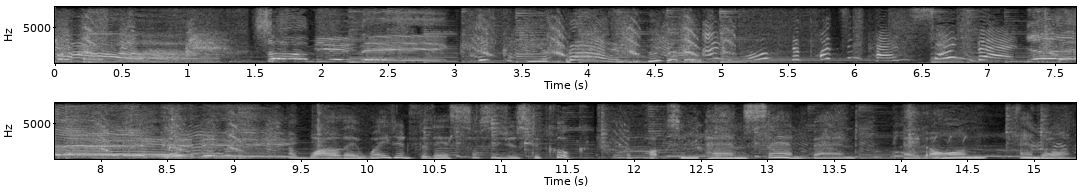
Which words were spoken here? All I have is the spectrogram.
Ah, some music. This could be a band. Oh, the Pots and Pans Sand Band. Yay! And while they waited for their sausages to cook, the Pots and Pans Sand Band played on and on.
